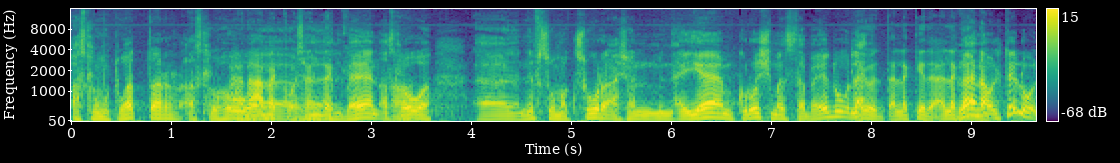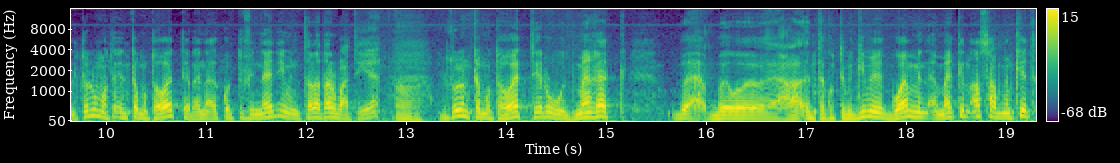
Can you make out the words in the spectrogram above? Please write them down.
أصله متوتر أصله هو هدعمك وأساندك. غلبان اصل آه. هو آه، نفسه مكسورة عشان من أيام كروش ما استبعده. لا. أيوه قال لك كده قال لك لا أنا قلت له قلت له مت... أنت متوتر. أنا كنت في النادي من ثلاث أربع أيام. آه. قلت له أنت متوتر ودماغك ب... ب... أنت كنت بتجيب أجوان من أماكن أصعب من كده.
